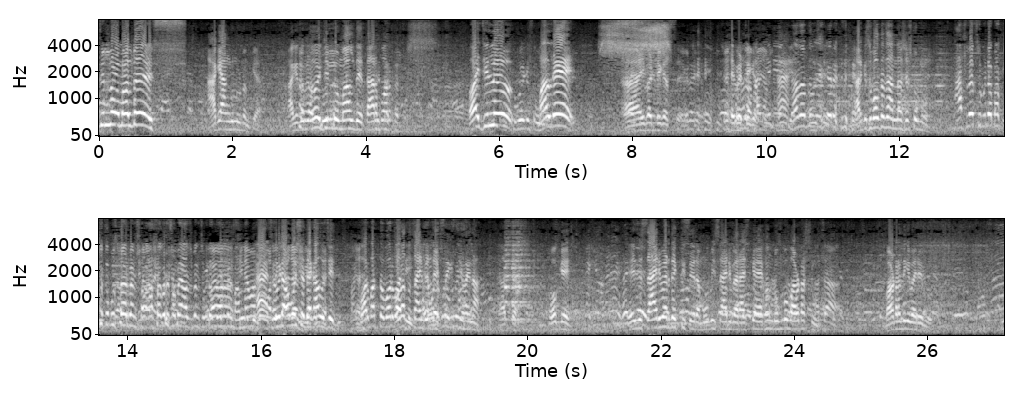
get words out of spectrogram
জিল্লু মালদেশ আগে আঙ্গুল উঠান কে? আগে ওই জিল্লু মাল দে। তারপর ওই জিল্লু মাল দে। হ্যাঁ এবার ঠিক আছে। এবার ঠিক আছে। হ্যাঁ। আর কিছু বলতে চান না শেষ করব। আসলে ছবিটা পার্থক্য বুঝতে পারবেন আশা করি সবাই আসবেন ছবিটা দেখবেন, ভালো লাগবে। হ্যাঁ ছবিটা অবশ্যই দেখা উচিত। বরবাদ তো বরবাদ তো চাইবার কিছু হয় না। আচ্ছা ওকে। এই যে চারবার দেখতেছি এরা মুভি চারবার। আজকে এখন ঢুকবো বারোটার শু বারোটার দিকে বাইরে কি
